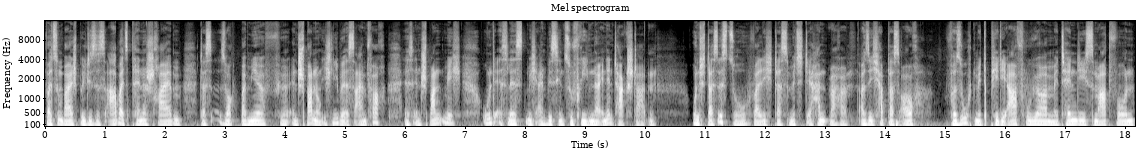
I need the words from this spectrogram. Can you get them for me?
Weil zum Beispiel dieses Arbeitspläne schreiben, das sorgt bei mir für Entspannung. Ich liebe es einfach, es entspannt mich und es lässt mich ein bisschen zufriedener in den Tag starten. Und das ist so, weil ich das mit der Hand mache. Also ich habe das auch versucht mit PDA früher, mit Handy, Smartphone,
